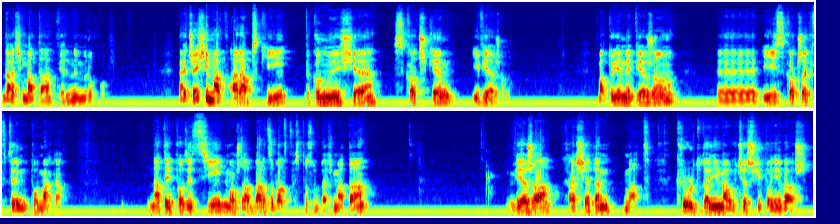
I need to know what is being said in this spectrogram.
dać mata w jednym ruchu. Najczęściej mat arabski wykonuje się skoczkiem i wieżą. Matujemy wieżą yy, i skoczek w tym pomaga. Na tej pozycji można bardzo łatwy sposób dać mata. Wieża H7 mat. Król tutaj nie ma ucieczki, ponieważ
